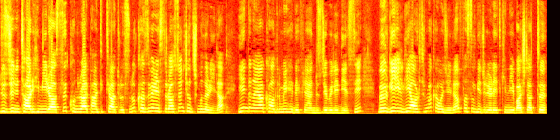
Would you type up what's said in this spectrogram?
Düzce'nin tarihi mirası Konur Antik Tiyatrosu'nu kazı ve restorasyon çalışmalarıyla yeniden ayağa kaldırmayı hedefleyen Düzce Belediyesi, bölgeye ilgiyi artırmak amacıyla Fasıl Geceleri etkinliği başlattı.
